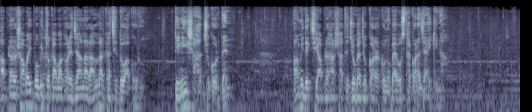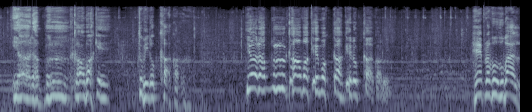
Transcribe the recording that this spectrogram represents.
আপনারা সবাই পবিত্র কাবা ঘরে যান আর আল্লাহর কাছে দোয়া করুন। তিনিই সাহায্য করবেন। আমি দেখছি আব্রাহার সাথে যোগাযোগ করার কোনো ব্যবস্থা করা যায় কিনা। ইয়া রাব্বুল কাবাকে তুমি রক্ষা করো। ইয়া রাব্বুল কাবাকে, মক্কাকে রক্ষা করো। হে প্রভু হুবাল,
